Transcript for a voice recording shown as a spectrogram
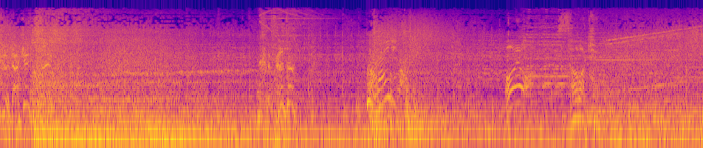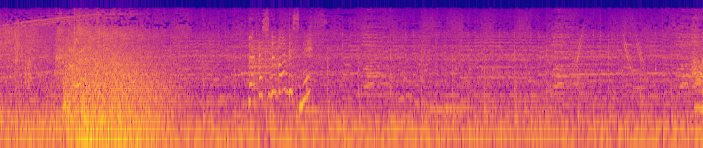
砕け崩れた。もらい。およ。裁き私の番ですねは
